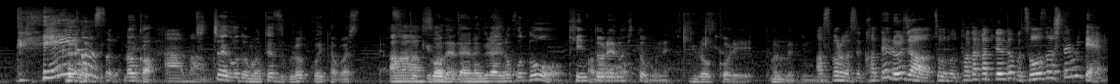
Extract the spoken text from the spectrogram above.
栄養素？がなんかあーまあ。ちっちゃい子供に手ずブロッコリー食べすあー時そうだよね。はみたいなぐらいのことをー筋トレの人もねブロッコリー食べるもん。アスパラガス勝てる？じゃあその戦ってるとこ想像してみて。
